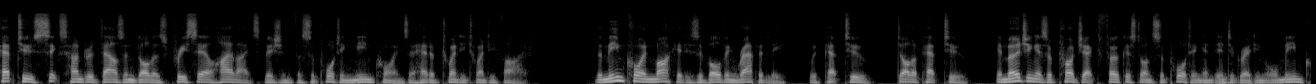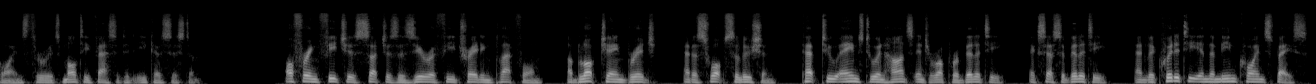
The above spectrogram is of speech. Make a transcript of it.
Pepeto's $600,000 pre sale highlights vision for supporting meme coins ahead of 2025. The meme coin market is evolving rapidly, with Pepeto, Dollar Pepeto, emerging as a project focused on supporting and integrating all meme coins through its multifaceted ecosystem. Offering features such as a zero fee trading platform, a blockchain bridge, and a swap solution, Pepeto aims to enhance interoperability, accessibility, and liquidity in the meme coin space.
